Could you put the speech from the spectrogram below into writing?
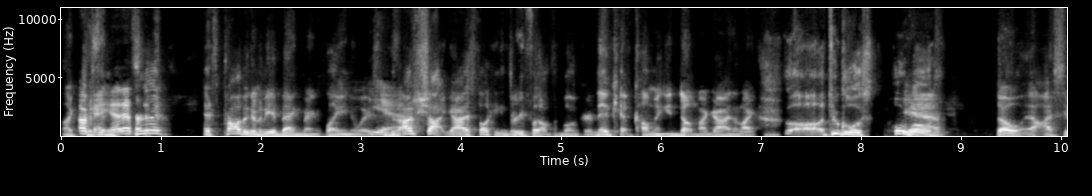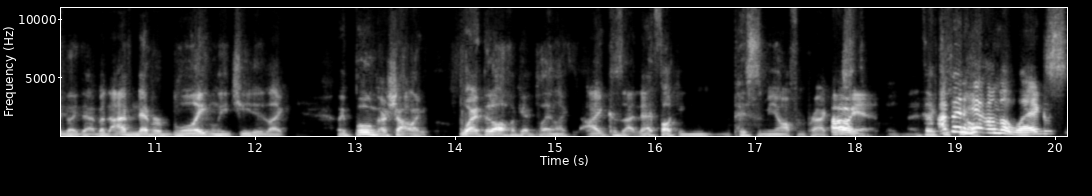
Like Okay, yeah, that's tournament. It's probably going to be a bang bang play anyways. Yeah. Because I've shot guys fucking three foot off the bunker. They've kept coming and dumped my guy, and they're like, "Oh, too close, hold Yeah. close." So I see like that, but I've never blatantly cheated. Like, like boom, I shot. Like wiped it off. and kept playing like I because that fucking pisses me off in practice. Oh, yeah. Like, I've been hit on the legs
